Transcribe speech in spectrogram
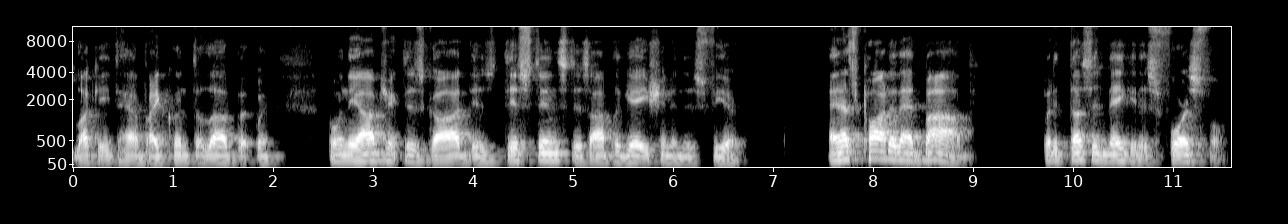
lucky to have Vaikuntha love, but when but when the object is God, there's distance, there's obligation, and there's fear. And that's part of that bhav, but it doesn't make it as forceful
